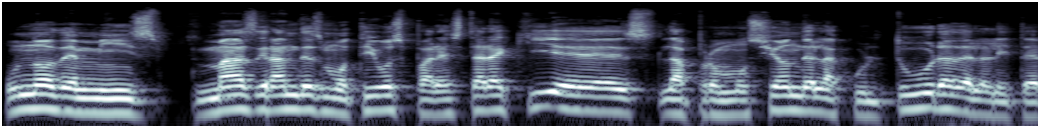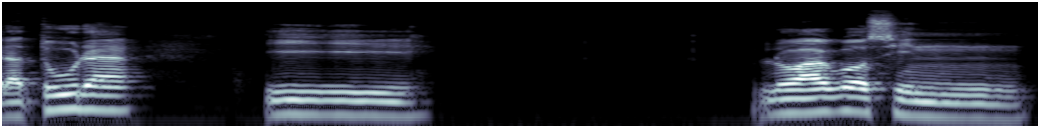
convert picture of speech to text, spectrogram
Uno de mis más grandes motivos para estar aquí es la promoción de la cultura, de la literatura y lo hago sin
